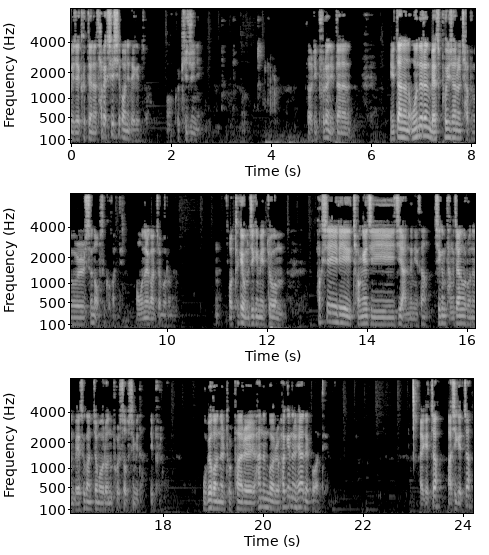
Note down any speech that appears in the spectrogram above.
이제 그때는 470원이 되겠죠. 어, 그 기준이. 그래서 리플은 일단은 일단은 오늘은 매수 포지션을 잡을 수는 없을 것 같아요. 어, 오늘 관점으로는. 음, 어떻게 움직임이 좀 확실히 정해지지 않는 이상 지금 당장으로는 매수 관점으로는 볼 수 없습니다 리플은. 500원을 돌파를 하는 거를 확인을 해야 될 것 같아요. 알겠죠? 아시겠죠?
